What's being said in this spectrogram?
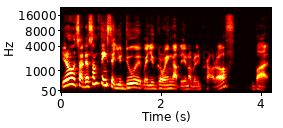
You know, so there's some things that you do when you're growing up that you're not really proud of, but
